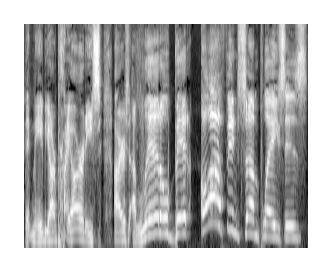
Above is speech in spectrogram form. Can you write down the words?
that maybe our priorities are a little bit off in some places.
